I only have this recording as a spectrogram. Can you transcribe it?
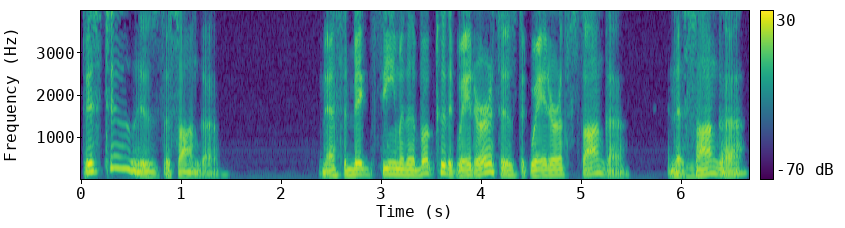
This too is the Sangha. And that's the big theme of the book too. The great earth is the great earth Sangha. And that mm-hmm. Sangha,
